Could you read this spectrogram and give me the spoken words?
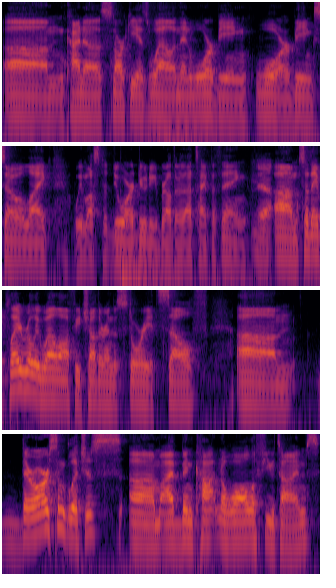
um, kind of snarky as well, and then War being War being so like we must do our duty, brother, that type of thing. Yeah. Um, so they play really well off each other in the story itself. Um, there are some glitches. Um, I've been caught in a wall a few times.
